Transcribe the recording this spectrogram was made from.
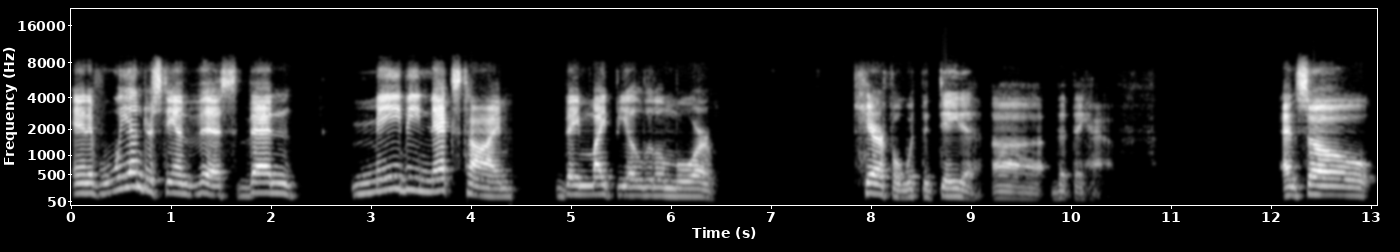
And if we understand this, then maybe next time they might be a little more careful with the data uh, that they have. And so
